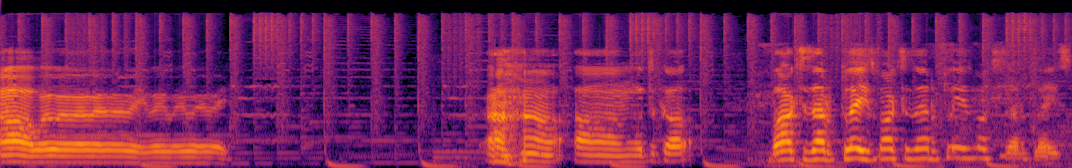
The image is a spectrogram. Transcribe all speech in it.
Oh, wait, wait, wait, wait, wait, wait, wait, wait, wait. Uh, um, what's it called? Vox is out of place, Vox is out of place, Vox is out of place.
